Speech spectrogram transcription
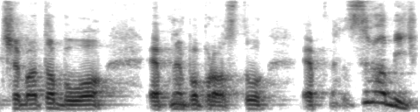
trzeba to było po prostu zrobić.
